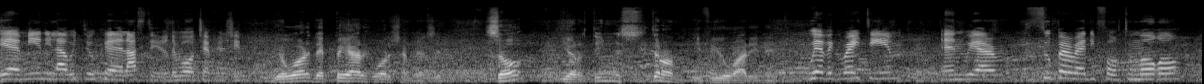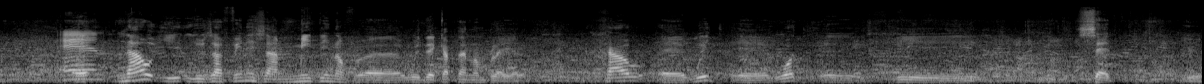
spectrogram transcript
Yeah. Me and Ila we took uh, last year the World Championship. You were the PR World Championship. So your team is strong if you are in it. We have a great team, and we are super ready for tomorrow. And Uh, now you, you just finished a meeting of uh, with the captain and player. How, uh, with uh, what uh, he said you?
